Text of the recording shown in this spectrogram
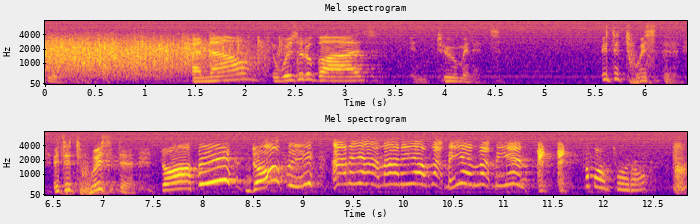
perfectly. And now, The Wizard of Oz in two minutes. It's a twister. It's a twister. Dorothy! Dorothy! Auntie Em, adiam, let me in, let me in. Come on, Toto.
